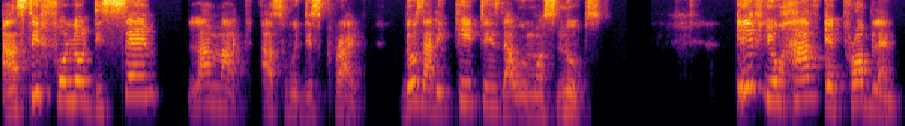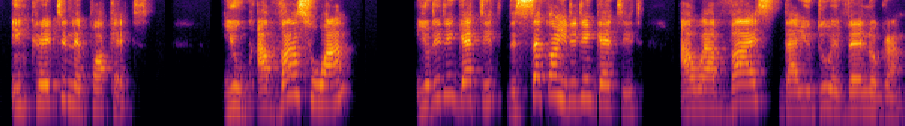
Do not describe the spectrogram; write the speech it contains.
and still follow the same landmark as we described. Those are the key things that we must note. If you have a problem in creating a pocket, you advance one, you didn't get it. The second you didn't get it, I will advise that you do a venogram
